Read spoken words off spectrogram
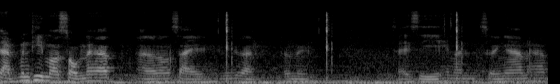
จัดพื้นที่เหมาะสมนะครับอ่าเราลองใส่นี่ก่อนแป๊บนึงใส่สีให้มันสวยงามนะครับ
